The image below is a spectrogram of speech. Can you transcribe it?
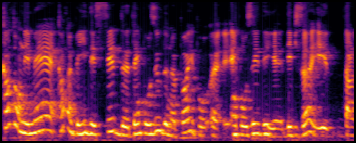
Quand on émet, quand un pays décide d'imposer ou de ne pas imposer des, des visas, et dans,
